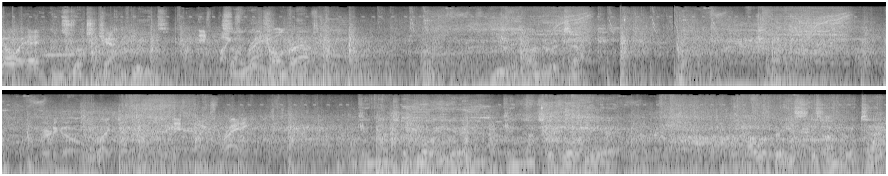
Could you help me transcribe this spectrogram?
Go ahead. Construction Check. complete. This bike's Silos ready. Control needed. Unit under attack. Vertigo, flight check. This bike's ready. Cannot deploy here. Cannot deploy here. Our base is under attack.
